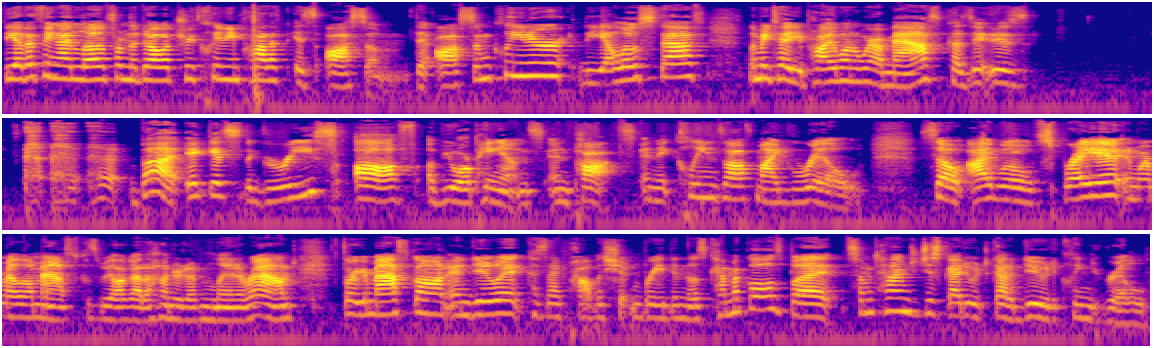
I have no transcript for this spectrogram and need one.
The other thing I love from the Dollar Tree cleaning product is Awesome. The Awesome Cleaner, the yellow stuff. Let me tell you, you probably want to wear a mask because it is but it gets the grease off of your pans and pots and it cleans off my grill. So I will spray it and wear my little mask because we all got a hundred of them laying around. Throw your mask on and do it because I probably shouldn't breathe in those chemicals, but sometimes you just gotta do what you gotta do to clean your grill,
